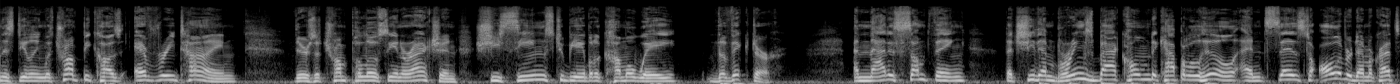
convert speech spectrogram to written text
this dealing with Trump because every time there's a Trump Pelosi interaction, she seems to be able to come away the victor. And that is something that she then brings back home to Capitol Hill and says to all of her Democrats,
